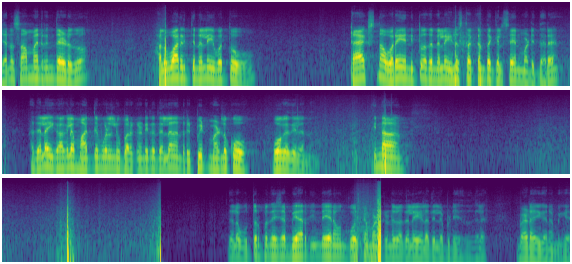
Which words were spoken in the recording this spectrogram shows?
ಜನಸಾಮಾನ್ಯರಿಂದ ಹಿಡಿದು ಹಲವಾರು ರೀತಿಯಲ್ಲಿ ಇವತ್ತು ಟ್ಯಾಕ್ಸ್ನ ಹೊರೆ ಏನಿತ್ತು ಅದನ್ನೆಲ್ಲ ಇಳಿಸ್ತಕ್ಕಂಥ ಕೆಲಸ ಏನು ಮಾಡಿದ್ದಾರೆ? ಅದೆಲ್ಲ ಈಗಾಗಲೇ ಮಾಧ್ಯಮಗಳಲ್ಲಿ ನೀವು ಬರ್ಕೊಂಡಿರೋದೆಲ್ಲ ನಾನು ರಿಪೀಟ್ ಮಾಡಲಿಕ್ಕೂ ಹೋಗೋದಿಲ್ಲ ನಾನು. ಇನ್ನು ಇದೆಲ್ಲ ಉತ್ತರ ಪ್ರದೇಶ, ಬಿಹಾರದಿಂದ ಏನೋ ಒಂದು ಘೋಷಣೆ ಮಾಡ್ಕೊಂಡಿದ್ರು, ಅದೆಲ್ಲ ಹೇಳೋದಿಲ್ಲ ಬಿಡಿ, ಅದೆಲ್ಲ ಬೇಡ ಈಗ ನಮಗೆ.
